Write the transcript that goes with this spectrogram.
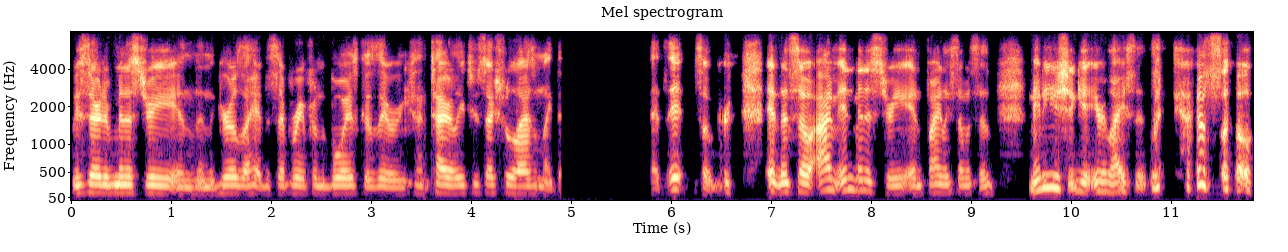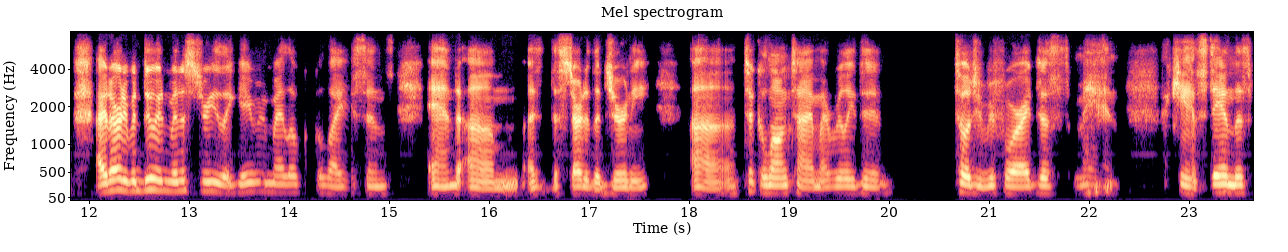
we started ministry, and then the girls I had to separate from the boys because they were entirely too sexualized. I'm like, that's it. So, and then so I'm in ministry, and finally someone says, maybe you should get your license. so I'd already been doing ministry. They gave me my local license, and um, I started the journey. Uh, took a long time. I really did told you before, I just, man, I can't stand this.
